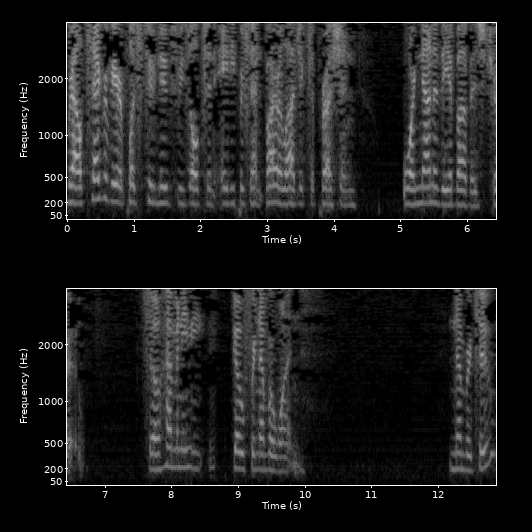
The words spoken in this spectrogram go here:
Raltegravir plus two nukes results in 80% virologic suppression, or none of the above is true. So how many go for number one? Number two?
